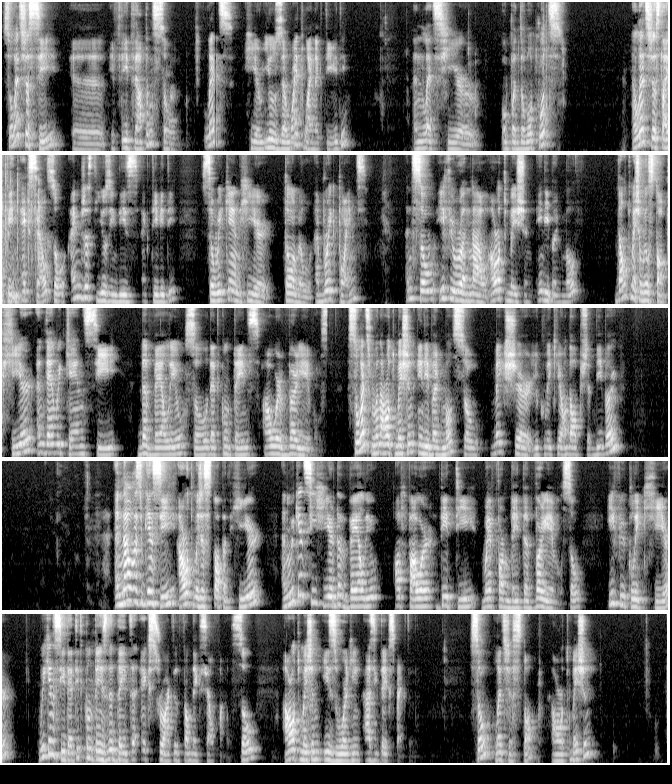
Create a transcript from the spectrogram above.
So let's just see uh, if it happens. So let's here use a write line activity and let's here open double quotes and let's just type in Excel. So I'm just using this activity so we can here toggle a breakpoint and so if you run now our automation in debug mode, the automation will stop here and then we can see the value so that contains our variables. So let's run our automation in debug mode. So make sure you click here on the option debug. And now as you can see, our automation stopped here and we can see here the value of our DT webform data variable. So if you click here, we can see that it contains the data extracted from the Excel file. So our automation is working as it expected. So let's just stop our automation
